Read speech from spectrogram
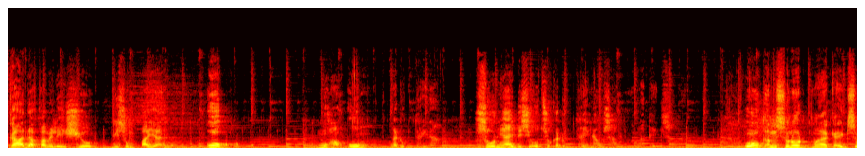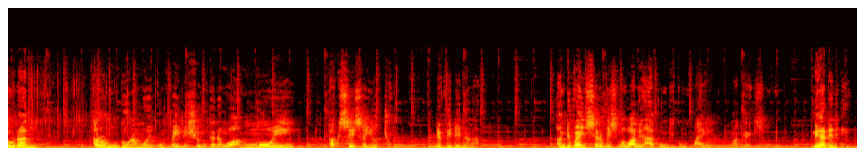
kada family issue gisumpayan ug muhaom nga doktrina. So niya ay 18 ka doktrina usab mga kaigsunan. Ug ang sunod mga kaigsunan, aron do na mo'y compilation kanang wa mo'y access sa YouTube. DVD na lang. Ang device service nga wali akong gi-compile mga kaigsunan. Niya din eh.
